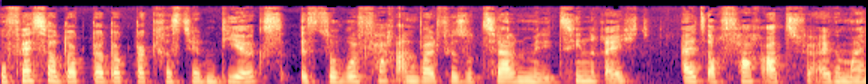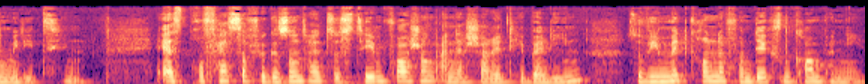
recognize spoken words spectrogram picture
Professor Dr. Dr. Christian Dirks ist sowohl Fachanwalt für Sozial- und Medizinrecht als auch Facharzt für Allgemeinmedizin. Er ist Professor für Gesundheitssystemforschung an der Charité Berlin sowie Mitgründer von Dirks Company,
